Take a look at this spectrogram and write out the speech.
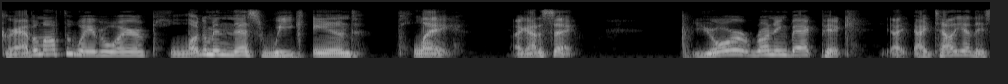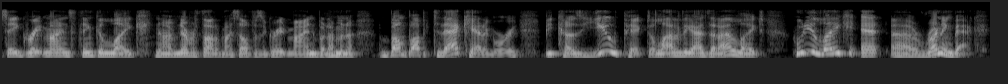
Grab them off the waiver wire, plug them in this week, and play. I got to say, your running back pick I, I, tell you, they say great minds think alike. Now, I've never thought of myself as a great mind, but I'm going to bump up to that category because you picked a lot of the guys that I liked. Who do you like at uh, running back?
